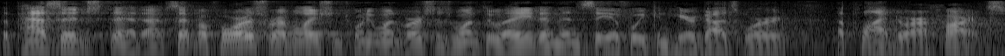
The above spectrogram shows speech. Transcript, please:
the passage that I've set before us, Revelation 21, verses 1 through 8, and then see if we can hear God's word applied to our hearts.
